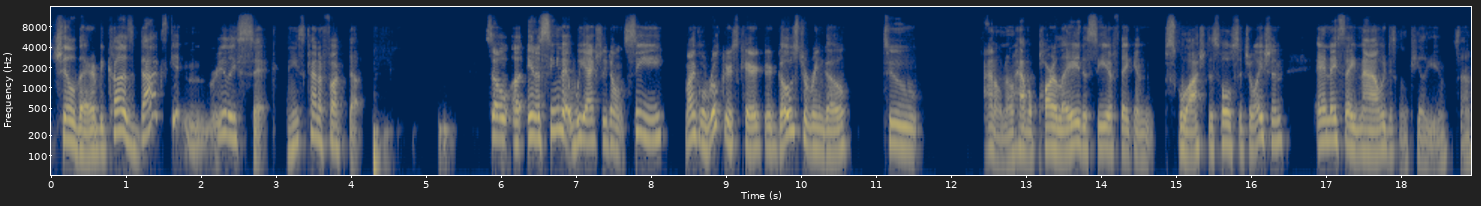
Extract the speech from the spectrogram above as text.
chill there because Doc's getting really sick. He's kind of fucked up. So, uh, in a scene that we actually don't see, Michael Rooker's character goes to Ringo to, I don't know, have a parlay to see if they can squash this whole situation. And they say, nah, we're just going to kill you. So,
